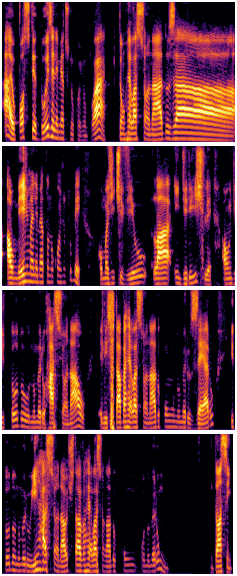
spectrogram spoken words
Ah, eu posso ter dois elementos no conjunto A que estão relacionados a, ao mesmo elemento no conjunto B como a gente viu lá em Dirichlet, onde todo número racional ele estava relacionado com o número zero e todo número irracional estava relacionado com o número 1. Um. Então, assim,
